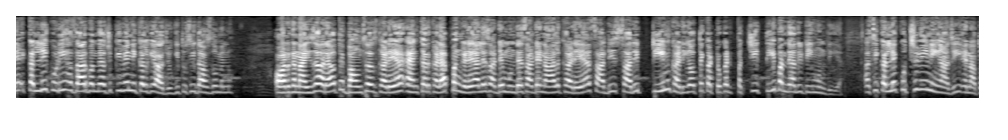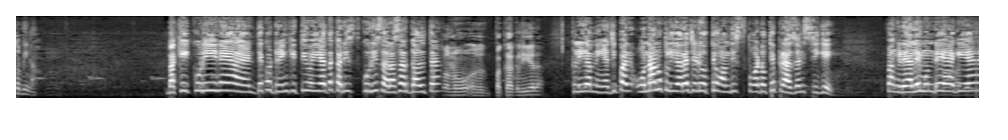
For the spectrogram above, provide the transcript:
ਤੇ ਇਕੱਲੀ ਕੁੜੀ ਹਜ਼ਾਰ ਬੰਦਿਆਂ 'ਚੋਂ ਕਿਵੇਂ ਨਿਕਲ ਕੇ ਆ ਜਾਊਗੀ? ਤੁਸੀਂ ਦੱਸ ਦਿਓ ਮੈਨੂੰ। ਆਰਗੇਨਾਈਜ਼ਰ ਹੈ ਉੱਥੇ ਬਾਉਂਸਰਸ ਖੜੇ ਆ ਐਂਕਰ ਖੜਾ ਭੰਗੜੇ ਵਾਲੇ ਸਾਡੇ ਮੁੰਡੇ ਸਾਡੇ ਨਾਲ ਖੜੇ ਆ ਸਾਡੀ ਸਾਰੀ ਟੀਮ ਖੜੀ ਆ ਉੱਥੇ ਘੱਟੋ ਘੱਟ 25 30 ਬੰਦਿਆਂ ਦੀ ਟੀਮ ਹੁੰਦੀ ਹੈ। ਅਸੀਂ ਇਕੱਲੇ ਕੁਝ ਵੀ ਨਹੀਂ ਆ ਜੀ ਇਹਨਾਂ ਤੋਂ ਬਿਨਾ। ਬਾਕੀ ਕੁੜੀ ਨੇ ਦੇਖੋ ਡਰਿੰਕ ਕੀਤੀ ਹੋਈ ਹੈ ਤਾਂ ਕਰੀ ਕੁੜੀ ਸਰਾਸਰ ਗਲਤ ਹੈ। ਤੁਹਾਨੂੰ ਪੱਕਾ ਕਲੀਅਰ ਆ ਕਲੀਅਰ ਨਹੀਂ ਹੈ ਜੀ ਪਰ ਉਹਨਾਂ ਨੂੰ ਕਲੀਅਰ ਹੈ ਜਿਹੜੇ ਉੱਥੇ ਔਨ ਦੀ ਸਪੌਟ ਉੱਥੇ ਪ੍ਰੈਜ਼ੈਂਟ ਸੀਗੇ। ਭੰਗੜੇ ਵਾਲੇ ਮੁੰਡੇ ਹੈਗੇ ਆ।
